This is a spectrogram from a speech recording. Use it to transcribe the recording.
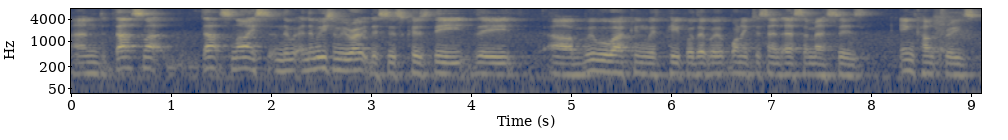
And that's not that's nice. And the, and the reason we wrote this is because the the um, we were working with people that were wanting to send SMSs in countries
